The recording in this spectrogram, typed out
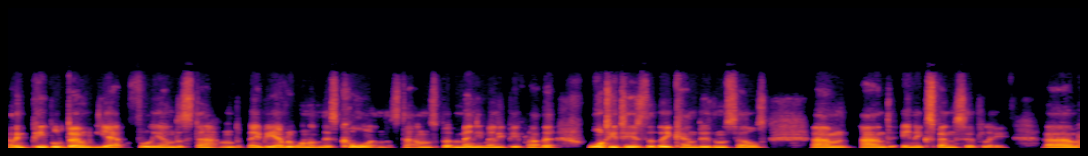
I think people don't yet fully understand, maybe everyone on this call understands, but many, many people out there, what it is that they can do themselves um, and inexpensively, um,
